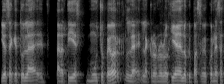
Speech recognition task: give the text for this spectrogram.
yo sé que tú la, para ti es mucho peor la, cronología de lo que pasó con esa,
